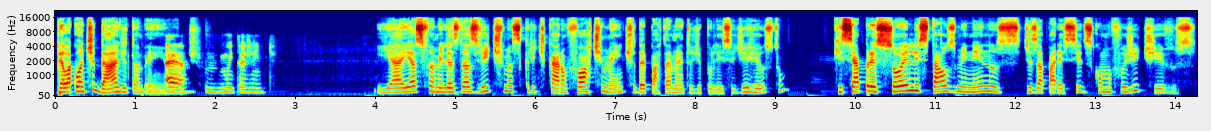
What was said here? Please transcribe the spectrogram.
Pela quantidade também. É, acho. muita gente. E aí as famílias das vítimas criticaram fortemente o Departamento de Polícia de Houston, que se apressou em listar os meninos desaparecidos como fugitivos.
